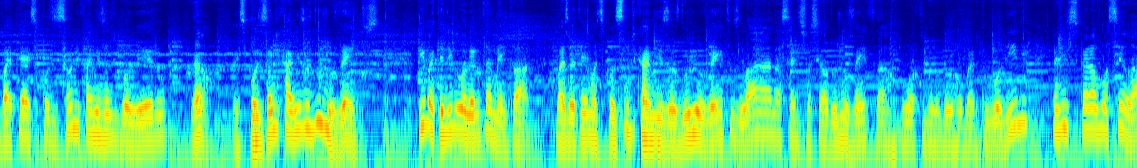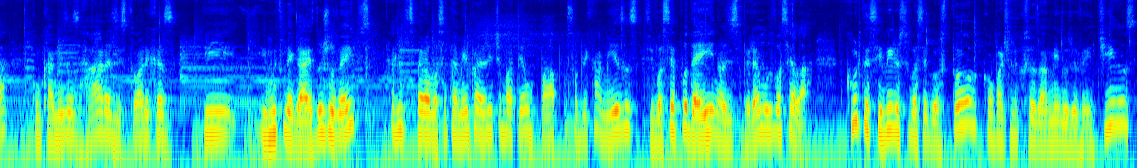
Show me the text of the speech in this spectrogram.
vai ter a exposição de camisa de goleiro, não, a exposição de camisas do Juventus. E vai ter de goleiro também, claro. Mas vai ter uma exposição de camisas do Juventus lá na sede social do Juventus, na rua Comendador Roberto Golini. E a gente espera você lá com camisas raras, históricas e, e muito legais do Juventus. A gente espera você também para a gente bater um papo sobre camisas. Se você puder ir, nós esperamos você lá. Curta esse vídeo se você gostou, compartilhe com seus amigos juventinos,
